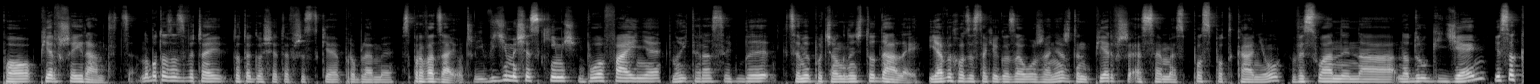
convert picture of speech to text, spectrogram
po pierwszej randce. No bo to zazwyczaj do tego się te wszystkie problemy sprowadzają. Czyli widzimy się z kimś, było fajnie, no i teraz jakby chcemy pociągnąć to dalej. Ja wychodzę z takiego założenia, że ten pierwszy SMS po spotkaniu, wysłany na, na drugi dzień, jest ok.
